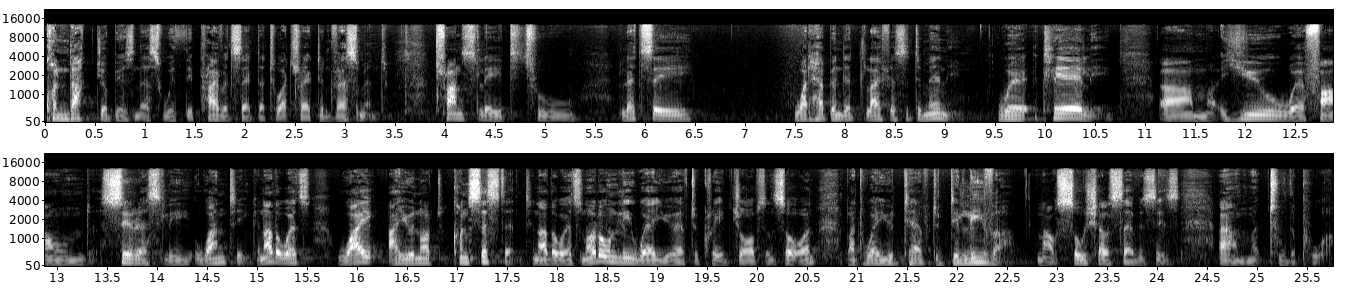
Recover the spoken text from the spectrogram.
conduct your business with the private sector to attract investment translate to, let's say, what happened at Life Esidimeni, where clearly um, you were found seriously wanting. In other words, why are you not consistent? In other words, not only where you have to create jobs and so on, but where you have to deliver now social services um, to the poor.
